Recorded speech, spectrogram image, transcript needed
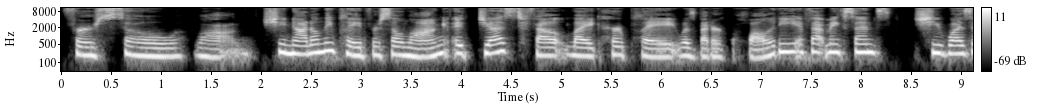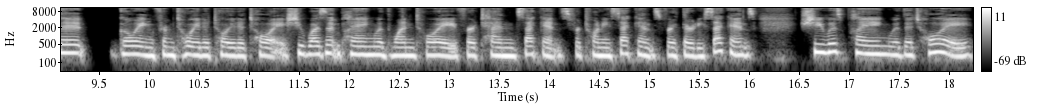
for so long. She not only played for so long, it just felt like her play was better quality, if that makes sense. She wasn't going from toy to toy to toy. She wasn't playing with one toy for 10 seconds, for 20 seconds, for 30 seconds. She was playing with a toy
